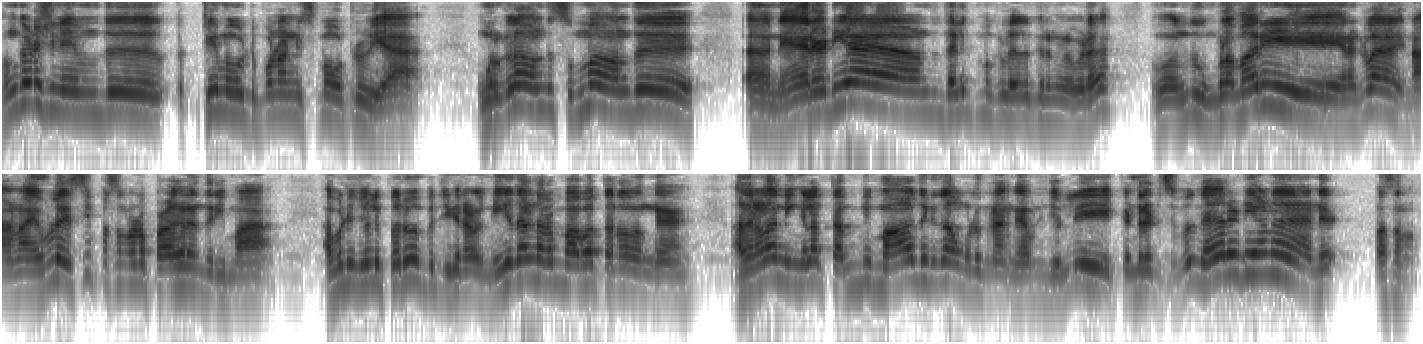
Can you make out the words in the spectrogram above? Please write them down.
வெங்கடேஷ் நீ வந்து டீமை விட்டு போனா நீ சும்மா விட்டுருவியா? உங்களுக்குலாம் வந்து சும்மா வந்து நேரடியாக வந்து தலித் மக்கள் இருக்கிறவங்கள விட வந்து உங்களை மாதிரி எனக்குலாம் நான் நான் எவ்வளோ எஸ்சி பசங்களோட பழகுறேன் தெரியுமா? அப்படின்னு சொல்லி பெருமை பெற்றுக்கிறாங்க. நீங்கள் தானே ரொம்ப ஆபத்தானவங்க. அதனால நீங்களாம் தம்பி மாதிரி தான் உங்களுக்கு நாங்கள் அப்படின்னு சொல்லி கிண்டடிச்சு நேரடியான நெ- வசனம்.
